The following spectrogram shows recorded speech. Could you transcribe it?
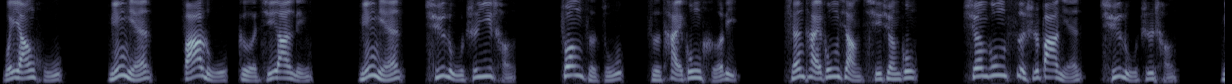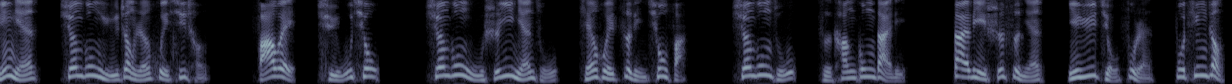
为阳湖。明年，伐鲁，葛吉安陵。明年，取鲁之一城。庄子卒，子太公合立。田太公向齐宣公，宣公四十八年，取鲁之城。明年，宣公与郑人会西城，伐魏，取吴丘。宣公五十一年卒，田惠自领丘反。宣公卒，子康公代立。代立十四年，隐于九妇人，不听政。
